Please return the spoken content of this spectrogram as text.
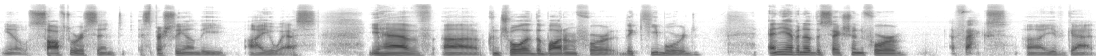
you know, software synth, especially on the iOS. You have uh, control at the bottom for the keyboard, and you have another section for effects. Uh, you've got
